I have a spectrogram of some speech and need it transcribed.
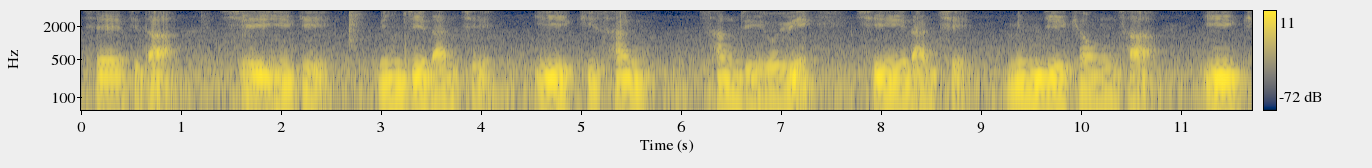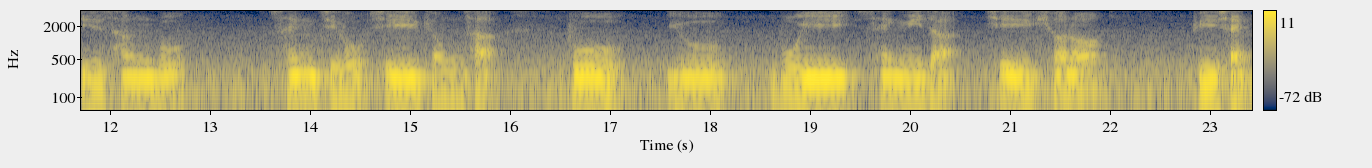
세지다 시이기 민지 난치 이기 상 상지 요위 시 난치 민지 경사 이기 상구 생지후 시 경사 부유 무의 생위자 시 현어 귀생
